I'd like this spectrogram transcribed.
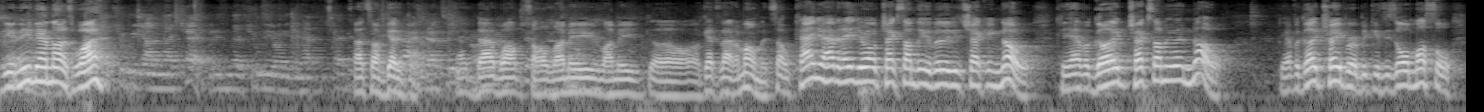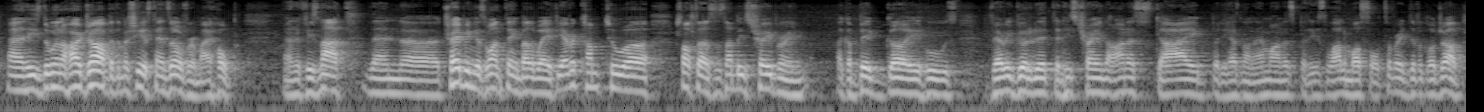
Do you need on What? That should be on that check, but isn't that true? We don't even have to check? That's what I'm getting to. That, that- well, so let me let me uh, I'll get to that in a moment. So, can you have an eight-year-old check something the ability to checking? No. Can you have a guy check something? No. You have a guy trader because he's all muscle and he's doing a hard job, but the Mashiach stands over him. I hope. And if he's not, then uh, is one thing. By the way, if you ever come to a shaltas and somebody's trading, like a big guy who's very good at it, and he's trained, honest guy, but he has not M honest, but he has a lot of muscle. It's a very difficult job.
